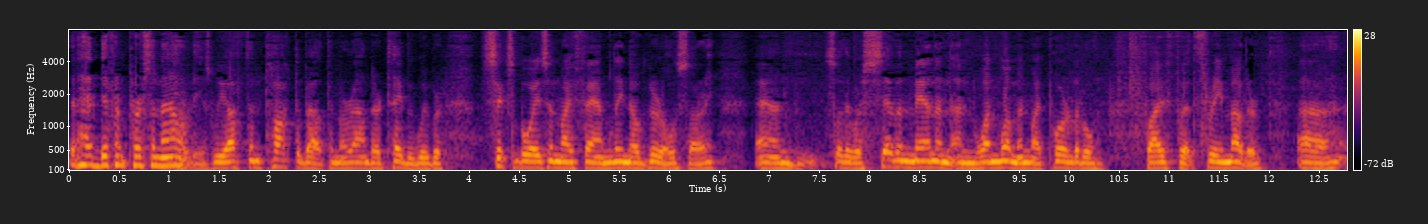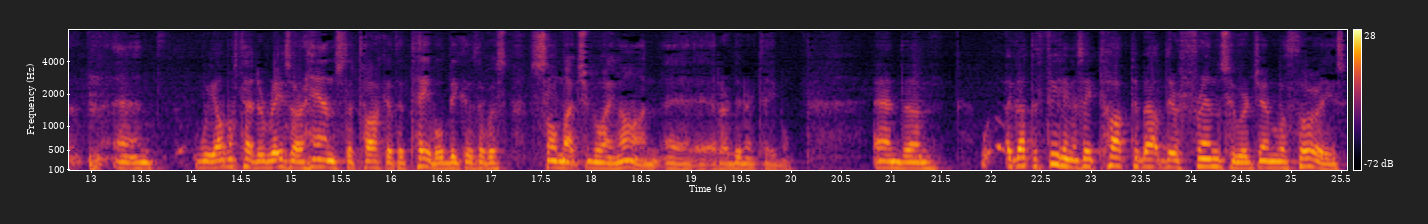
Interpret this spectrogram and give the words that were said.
that had different personalities. We often talked about them around our table. We were six boys in my family, no girls, sorry. And so there were seven men and, and one woman, my poor little five foot three mother. Uh, and we almost had to raise our hands to talk at the table because there was so much going on uh, at our dinner table. And um, I got the feeling as they talked about their friends who were general authorities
